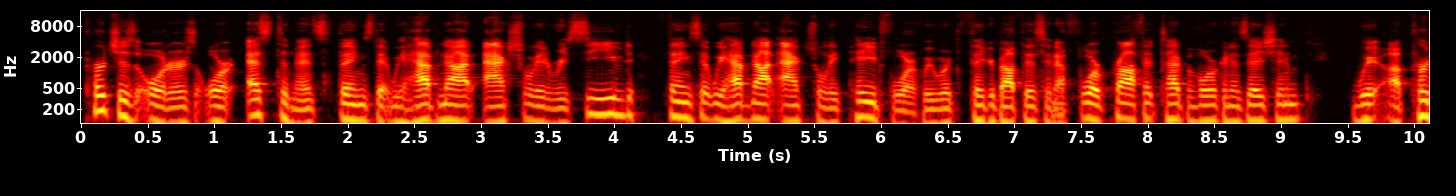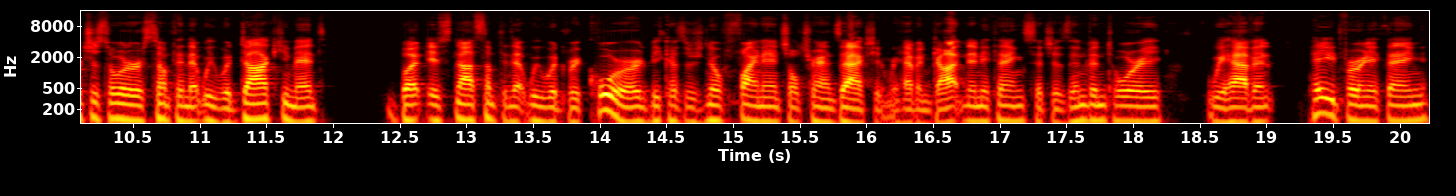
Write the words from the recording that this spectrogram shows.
purchase orders or estimates, things that we have not actually received, things that we have not actually paid for. If we were to think about this in a for-profit type of organization, we, a purchase order is something that we would document, but it's not something that we would record because there's no financial transaction. We haven't gotten anything such as inventory. We haven't paid for anything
